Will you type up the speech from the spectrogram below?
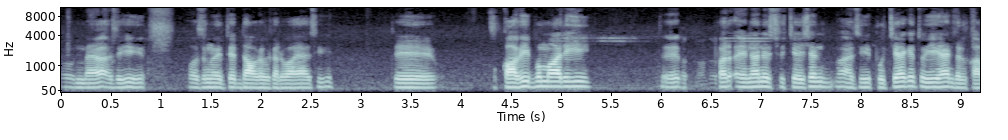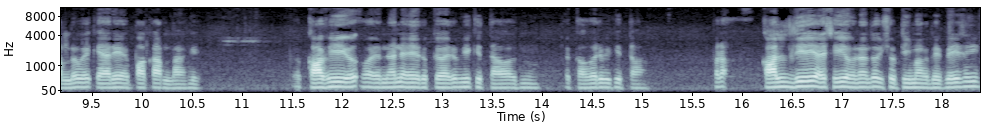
ਉਹ ਮੈਂ ਅਸੀਂ ਉਸ ਨੂੰ ਇੱਥੇ ਦਾਖਲ ਕਰਵਾਇਆ ਸੀ। ਤੇ ਉਹ ਕਾਫੀ ਬਿਮਾਰ ਸੀ। ਤੇ ਪਰ ਇਹਨਾਂ ਨੇ ਸਿਚੁਏਸ਼ਨ ਅਸੀਂ ਪੁੱਛਿਆ ਕਿ ਤੁਸੀਂ ਹੈਂਡਲ ਕਰ ਲਓਗੇ, ਕਹਿ ਰਹੇ ਆਪਾਂ ਕਰ ਲਾਂਗੇ। ਕਾਫੀ ਇਹਨਾਂ ਨੇ ਰਿਕਵਰ ਵੀ ਕੀਤਾ, ਉਹਨੂੰ ਰਿਕਵਰ ਵੀ ਕੀਤਾ। ਪਰ ਕੱਲ ਦੀ ਅਸੀਂ ਉਹਨਾਂ ਤੋਂ ਛੁੱਟੀ ਮੰਗਦੇ ਪਏ ਸੀ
